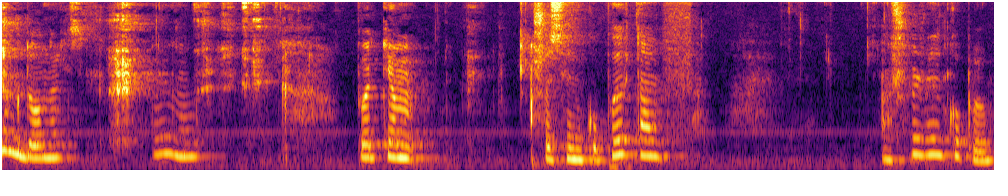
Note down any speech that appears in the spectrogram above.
Макдональдс. Угу. Потім щось він купив там. А що ж він купив?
